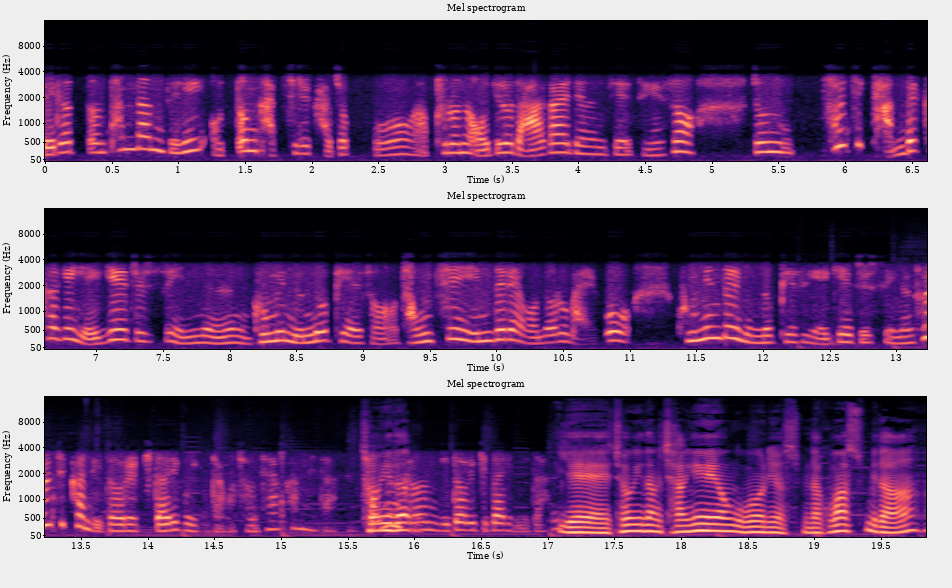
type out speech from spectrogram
내렸던 판단들이 어떤 가치를 가졌고 앞으로는 어디로 나아가야 되는지에 대해서 좀 솔직 담백하게 얘기해 줄 수 있는 국민 눈높이에서 정치인들의 언어로 말고 국민들 눈높이에서 얘기해 줄 수 있는 솔직한 리더를 기다리고 있다고 저는 생각합니다. 정의당 그런 리더를 기다립니다. 예, 정의당 장혜영 의원이었습니다. 고맙습니다.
